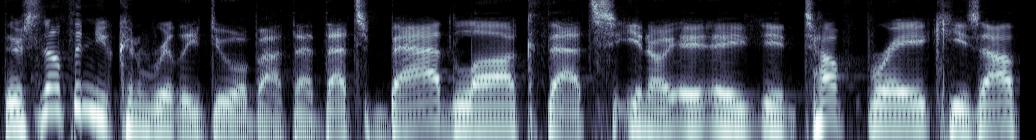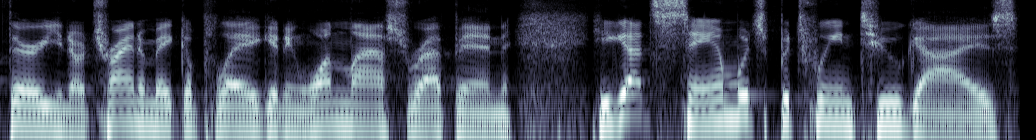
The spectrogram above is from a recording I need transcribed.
There's nothing you can really do about that. That's bad luck. That's you know a, a, a, tough break. He's out there, you know, trying to make a play, getting one last rep in. He got sandwiched between two guys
